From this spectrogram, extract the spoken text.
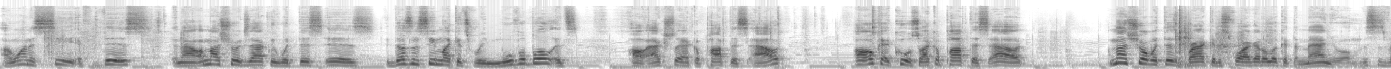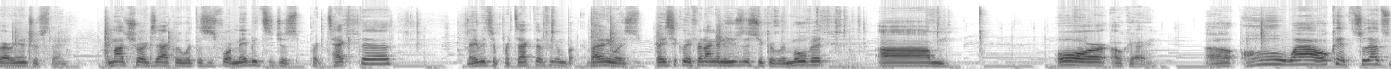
I want to see if this, now I'm not sure exactly what this is. It doesn't seem like it's removable. It's, oh, actually I could pop this out. Oh, okay, cool. So I could pop this out. I'm not sure what this bracket is for. I got to look at the manual. This is very interesting. I'm not sure exactly what this is for. Maybe to just protect it. Maybe to protect it. But anyways, basically, if you're not going to use this, you could remove it. Um, or, okay. Uh, oh, wow. Okay, so that's...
